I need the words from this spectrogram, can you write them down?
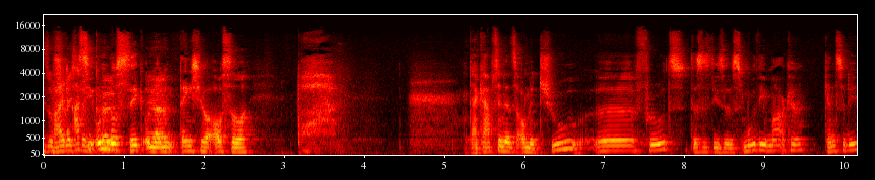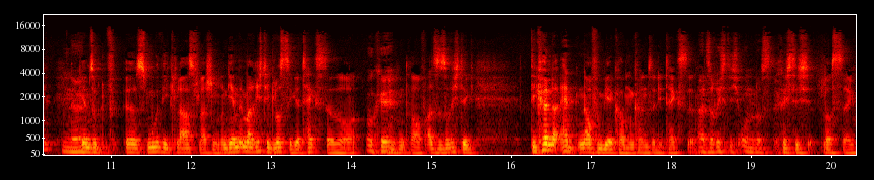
so war halt assi unlustig und ja. dann denke ich mir auch so, boah, da gab es den jetzt auch mit True äh, Fruits. Das ist diese Smoothie-Marke. Kennst du die? Nö. Die haben so äh, Smoothie-Glasflaschen. Und die haben immer richtig lustige Texte so okay. hinten drauf. Also so richtig. Die können, hätten auch von mir kommen können, so die Texte. Also richtig unlustig. Richtig lustig.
